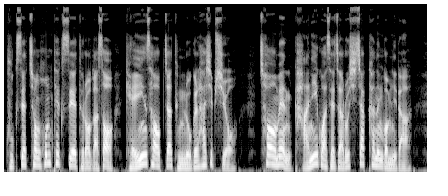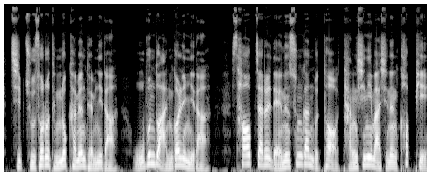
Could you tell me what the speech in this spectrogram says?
국세청 홈택스에 들어가서 개인 사업자 등록을 하십시오. 처음엔 간이 과세자로 시작하는 겁니다. 집 주소로 등록하면 됩니다. 5분도 안 걸립니다. 사업자를 내는 순간부터 당신이 마시는 커피,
